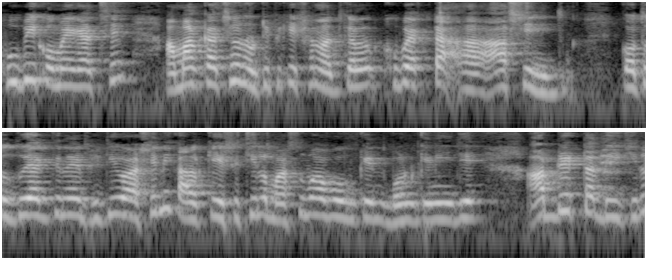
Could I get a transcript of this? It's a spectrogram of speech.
খুবই কমে গেছে। আমার কাছেও নোটিফিকেশন আজকাল খুব একটা আসেনি। গত দু, একদিনের ভিডিও আসেনি। কালকে এসেছিল মাসুমা বোনকে বোনকে নিয়ে যে আপডেটটা দিয়েছিল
